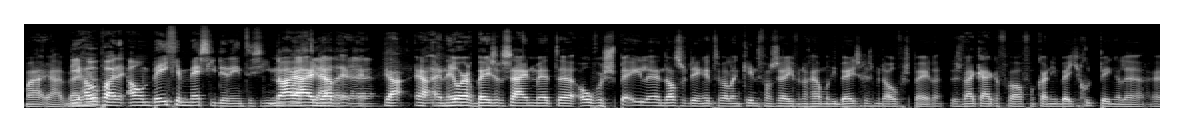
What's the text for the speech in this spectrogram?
Maar ja, wij Die hopen al een beetje Messi erin te zien. Nou ja, dat- eh, en- ja, ja, en heel erg bezig zijn met eh, overspelen en dat soort dingen. Terwijl een kind van zeven nog helemaal niet bezig is met overspelen. Dus wij kijken vooral van, kan hij een beetje goed pingelen? Eh,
